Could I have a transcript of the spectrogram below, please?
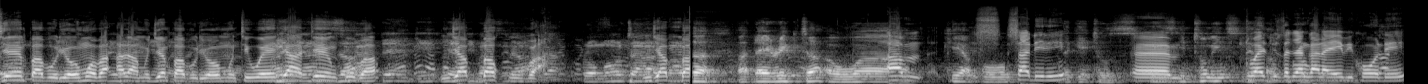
gyempa buli omu oba alamu gyempa buli omu nti wendi ate enkuba nja bakuba promoter, uh, director, or uh, um, Sadiri, um, in two minutes. twali tuzanya naye ebikonde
